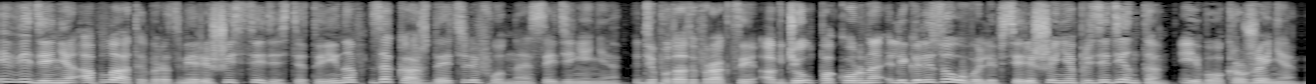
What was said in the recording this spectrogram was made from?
и введение оплаты в размере 60 тыинов за каждое телефонное соединение. Депутаты фракции Акджол покорно легализовывали все решения президента и его окружения.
